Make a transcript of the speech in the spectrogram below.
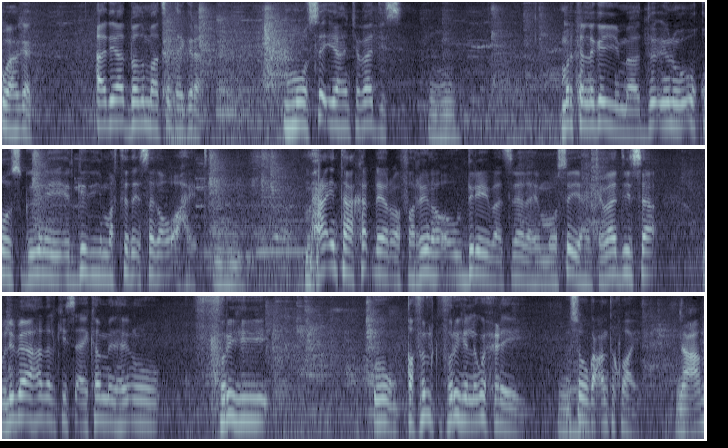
Waa hagaag aad iyo aad baad u mahadsantahay garaan. Muuse iyo hanjabaadiisa marka laga yimaado inuu u qoosgoynayay ergadii martida isaga u ahayd. Maxaa intaa ka dheer oo fariinah oo uu dirayay baad isleedahay muuse iyo hanjabaadiisa weliba hadalkiisa ay ka mid ahay inuu furihii uu qafil furihii lagu xidheeyey isagoo gacanta ku hayo. Nacam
